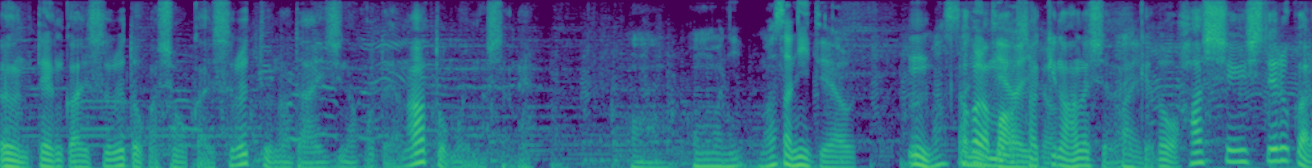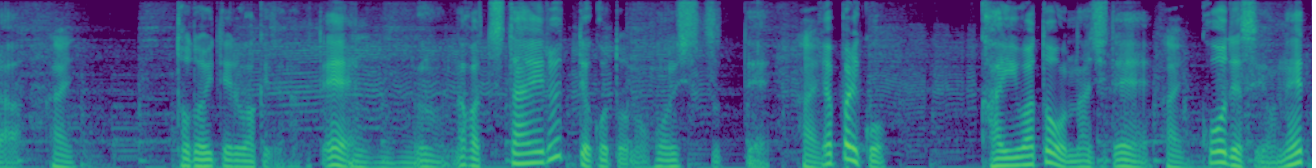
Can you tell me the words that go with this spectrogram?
うん、展開するとか紹介するっていうのは大事なことやなと思いましたね。あほんまにまさに出会う、うん、ま、だからまあさっきの話じゃないけど、はい、発信してるから届いてるわけじゃなくて、うん、うん、なんか伝えるってことの本質って、はい、やっぱりこう会話と同じで、はい、こうですよねって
